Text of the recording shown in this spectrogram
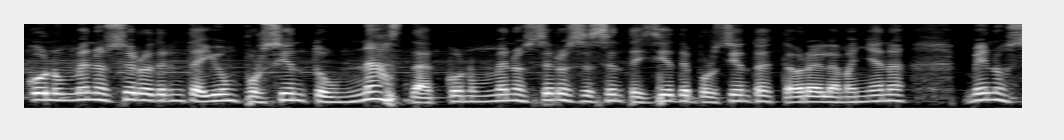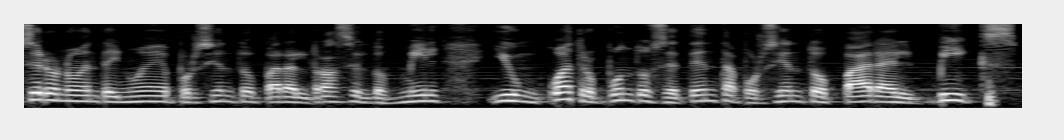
con un menos 0,31%, un Nasdaq con un menos 0,67% a esta hora de la mañana, menos 0,99% para el Russell 2000 y un 4,70% para el VIX.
